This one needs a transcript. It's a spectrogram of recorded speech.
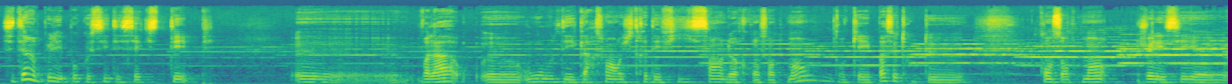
C'était un peu l'époque aussi des sextapes. Voilà, où des garçons enregistraient des filles sans leur consentement. Donc il n'y avait pas ce truc de consentement. Je vais laisser euh,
